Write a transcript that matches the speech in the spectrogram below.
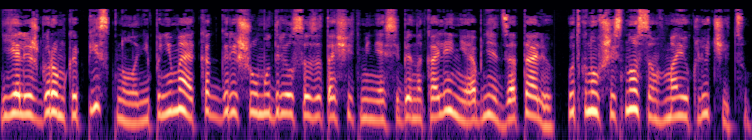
Я лишь громко пискнула, не понимая, как Гриша умудрился затащить меня себе на колени и обнять за талию, уткнувшись носом в мою ключицу.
